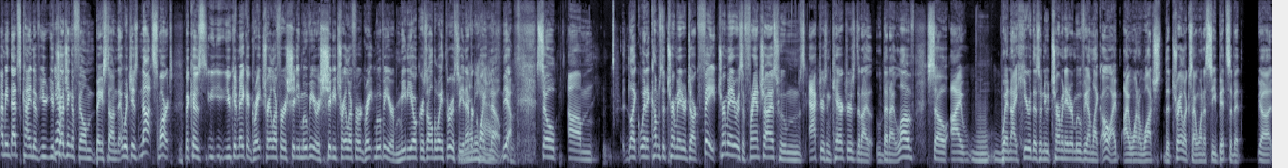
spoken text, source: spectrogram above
I mean, that's kind of you're, you're Yeah. judging a film based on that, which is not smart because you, you can make a great trailer for a shitty movie or a shitty trailer for a great movie or mediocres all the way through. So you never quite have. know. Yeah. So, um, like when it comes to Terminator Dark Fate, Terminator is a franchise whose actors and characters that I that I love. So I when I hear there's a new Terminator movie, I'm like, "Oh, I I want to watch the trailer cuz I want to see bits of it." Uh,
